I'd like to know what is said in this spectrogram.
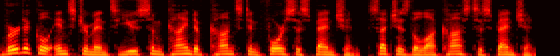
Vertical instruments use some kind of constant force suspension, such as the Lacoste suspension.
